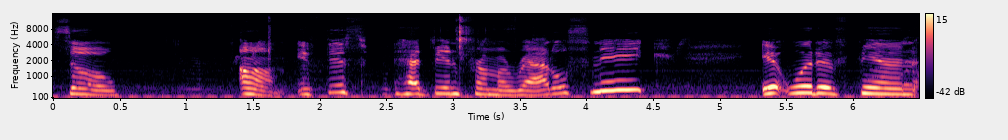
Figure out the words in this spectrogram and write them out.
So um, if this had been from a rattlesnake, it would have been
